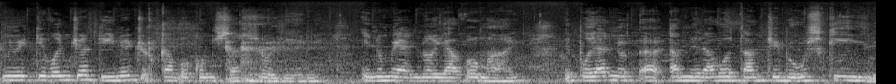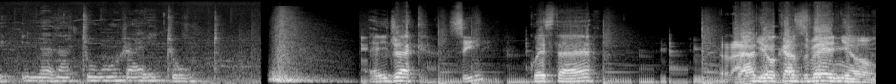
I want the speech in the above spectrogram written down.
mi mettevo in giardino e giocavo con i sassolini e non mi annoiavo mai. E poi anno- a- ammiravo tanto i boschi, la natura e tutto. Ehi Jack, Sì? questa è Radio Casvegno.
